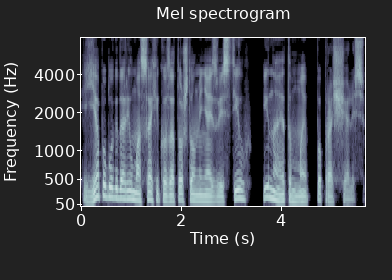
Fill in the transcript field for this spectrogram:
Я поблагодарил Масахико за то, что он меня известил, и на этом мы попрощались.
